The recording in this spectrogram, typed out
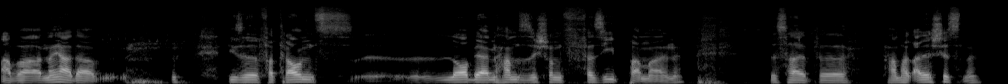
Aber naja, da diese Vertrauenslorbeeren haben sie sich schon versiebt paar Mal, ne? Deshalb äh, haben halt alle Schiss, ne?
